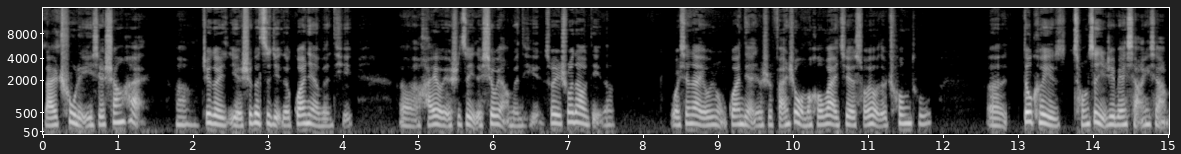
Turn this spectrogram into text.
来处理一些伤害。嗯，这个也是个自己的观念问题，呃，还有也是自己的修养问题。所以说到底呢，我现在有一种观点，就是凡是我们和外界所有的冲突，呃，都可以从自己这边想一想，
